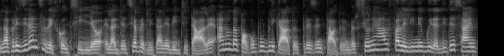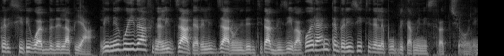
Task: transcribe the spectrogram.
La Presidenza del Consiglio e l'Agenzia per l'Italia Digitale hanno da poco pubblicato e presentato in versione alfa le linee guida di design per i siti web della PA, linee guida finalizzate a realizzare un'identità visiva coerente per i siti delle pubbliche amministrazioni.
